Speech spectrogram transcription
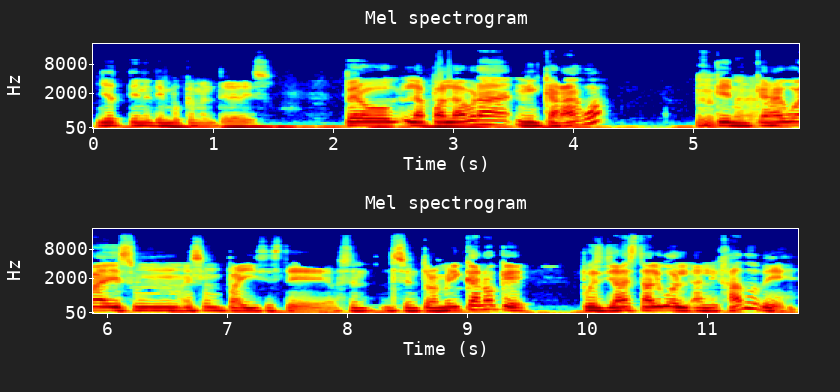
ya tiene tiempo que me enteré de eso. Pero la palabra Nicaragua, que Ajá. Nicaragua es un, es un país este, cen- centroamericano que pues ya está algo al- alejado de,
